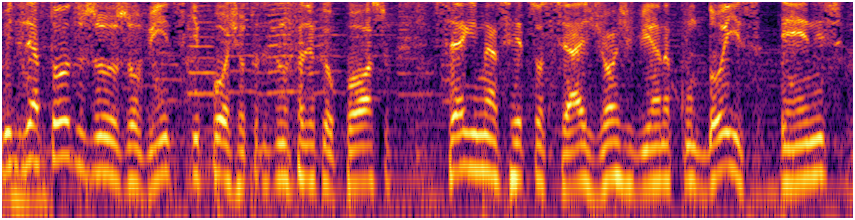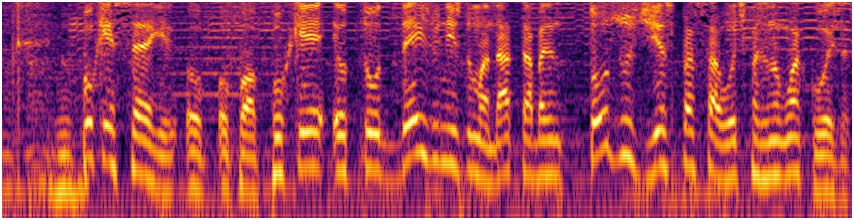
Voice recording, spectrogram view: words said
Me dizer a todos os ouvintes que, poxa, eu tô tentando fazer o que eu posso. Segue minhas redes sociais, Jorge Viana com dois N's. Por que segue, ô, ô Paulo? Porque eu tô desde o início do mandato trabalhando todos os dias pra saúde, fazendo alguma coisa.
